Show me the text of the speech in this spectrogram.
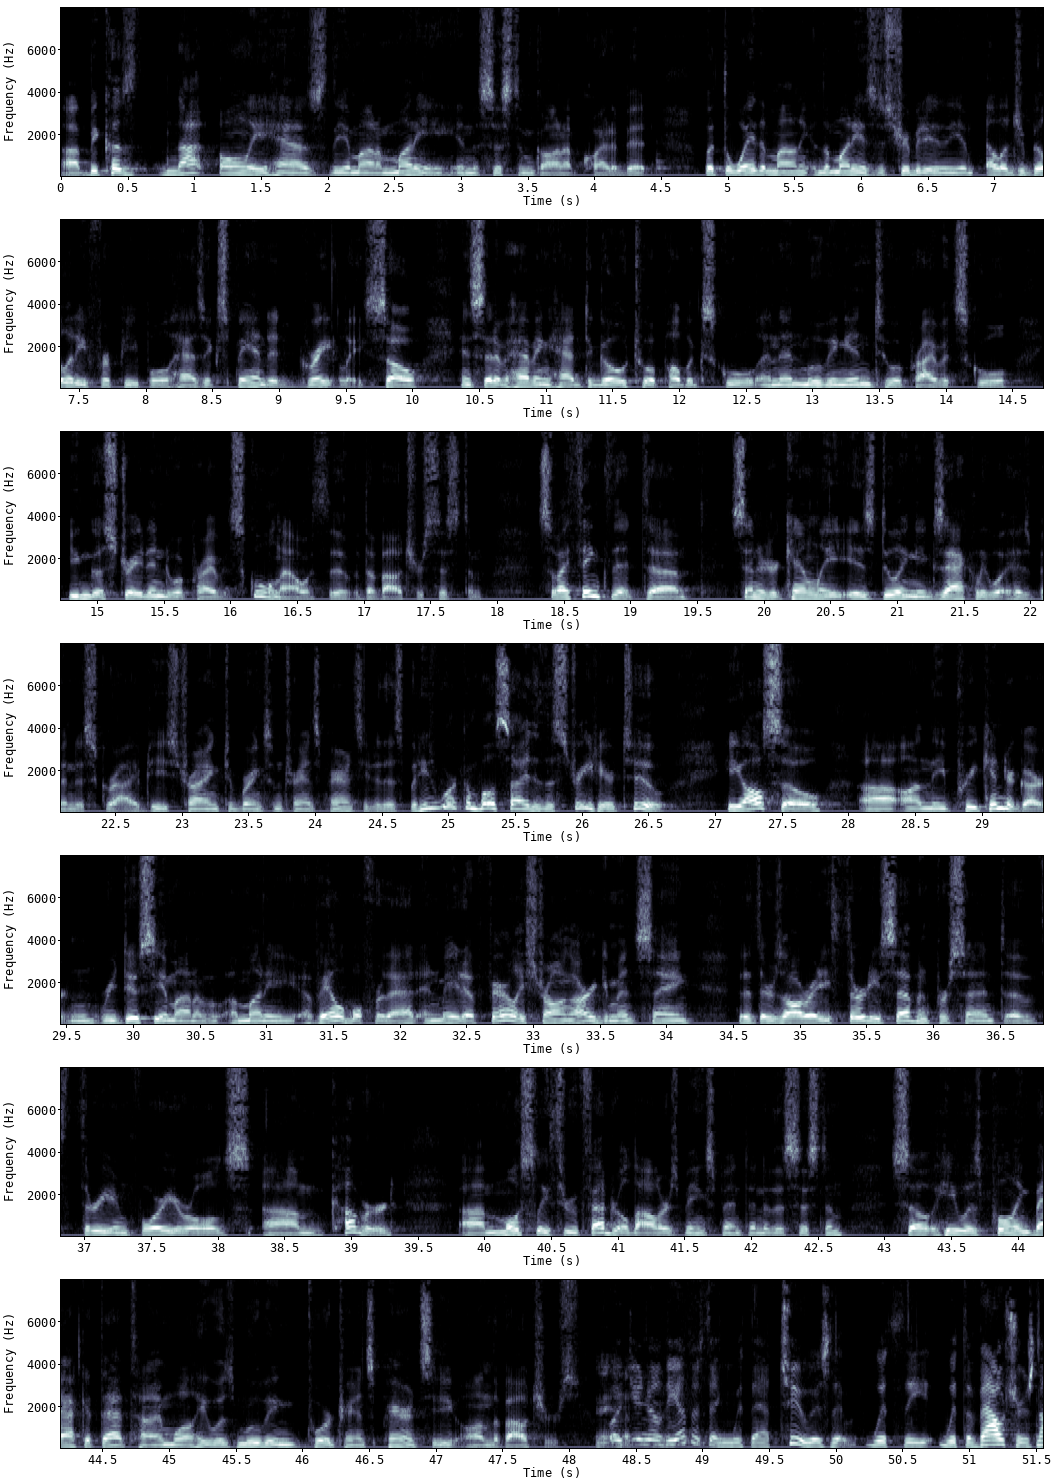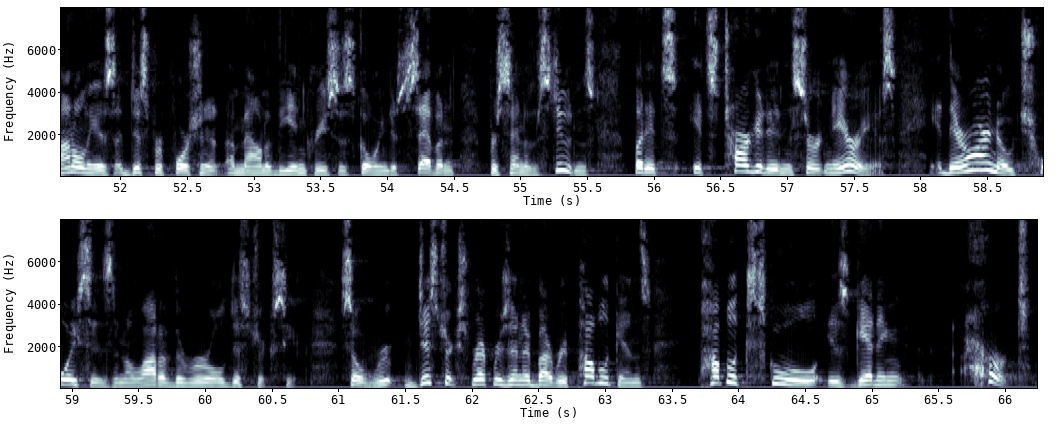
Uh, because not only has the amount of money in the system gone up quite a bit, but the way the money, the money is distributed and the eligibility for people has expanded greatly. So instead of having had to go to a public school and then moving into a private school, you can go straight into a private school now with the, the voucher system. So I think that uh, Senator Kenley is doing exactly what has been described. He's trying to bring some transparency to this, but he's working both sides of the street here too. He also, uh, on the pre-kindergarten, reduced the amount of money available for that and made a fairly strong argument saying that there's already 37% of three and four year olds um, covered uh, mostly through federal dollars being spent into the system. So he was pulling back at that time while he was moving toward transparency on the vouchers. But you know, the other thing with that too is that with the with the vouchers, not only is a disproportionate amount of the increases going to seven percent of the students, but it's it's targeted in certain areas. There are no choices in a lot of the rural districts here. So re- districts represented by Republicans, public school is getting hurt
